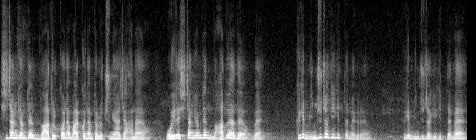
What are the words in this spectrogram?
시장 경제를 놔둘 거냐 말 거냐 별로 중요하지 않아요. 오히려 시장 경제는 놔둬야 돼요. 왜? 그게 민주적이기 때문에 그래요. 그게 민주적이기 때문에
